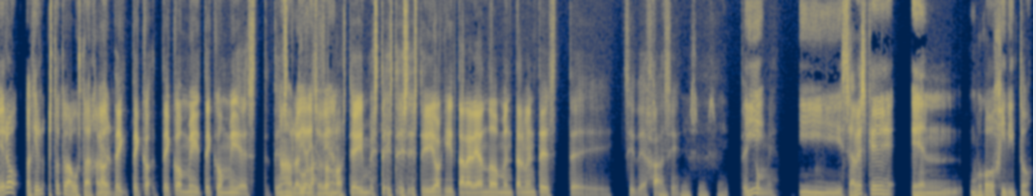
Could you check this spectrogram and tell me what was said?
Pero aquí esto te va a gustar, Javier. No, take, take, on- take on me, take on me. es- tienes Ah, lo dicho razón, bien. ¿no? Estoy, ahí- estoy, estoy- estoy yo aquí tarareando mentalmente este. Sí, deja, sí. sí, sí, sí. Take Y- on me. Y sabes que en un poco girito,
